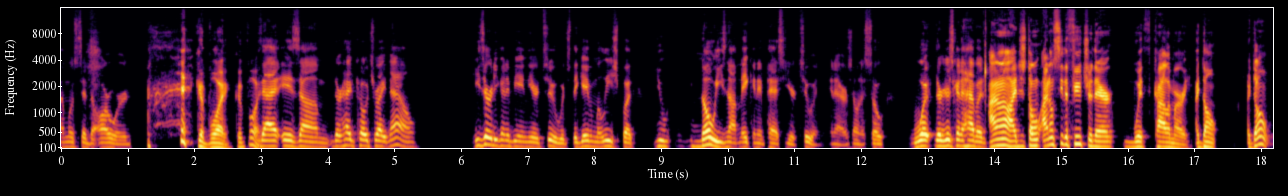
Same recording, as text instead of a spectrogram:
I almost said the R word. good boy. Good boy. That is um their head coach right now. He's already going to be in year two, which they gave him a leash, but you you know he's not making it past year two in, in Arizona. So what they're just going to have a I don't know. I just don't. I don't see the future there with Kyler Murray. I don't. I don't.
